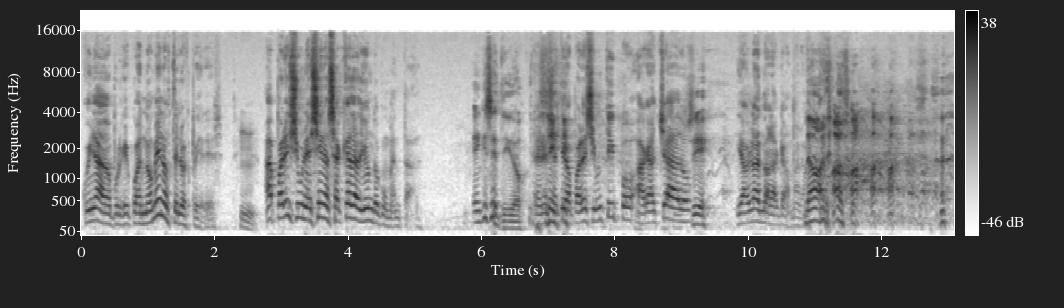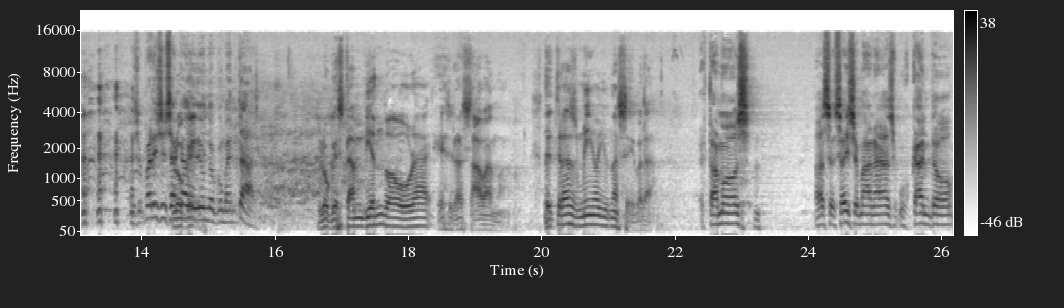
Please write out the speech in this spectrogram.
cuidado, porque cuando menos te lo esperes, Hmm. aparece una escena sacada de un documental. ¿En qué sentido? En el Sí. sentido, aparece un tipo agachado Sí. y hablando a la cámara. No, no. Eso parece sacado que- de un documental. Lo que están viendo ahora es la sábana. Detrás mío hay una cebra. Estamos hace seis semanas buscando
